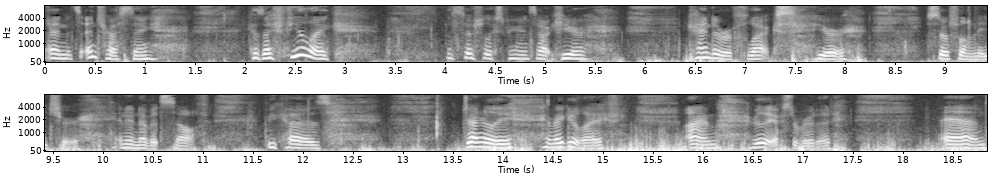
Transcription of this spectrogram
And it's interesting because I feel like the social experience out here kind of reflects your social nature in and of itself. Because generally in regular life I'm really extroverted. And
